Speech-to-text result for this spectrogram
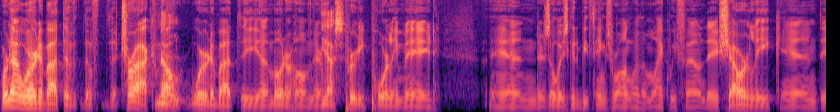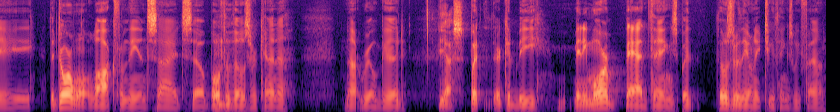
We're not worried about the, the, the truck. No. We're worried about the uh, motorhome. They're Yes. pretty poorly made. and there's always going to be things wrong with them. Like we found a shower leak and a the door won't lock from the inside. So both of those are kind of not real good. Yes. But there could be many more bad things, but those are the only two things we found.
